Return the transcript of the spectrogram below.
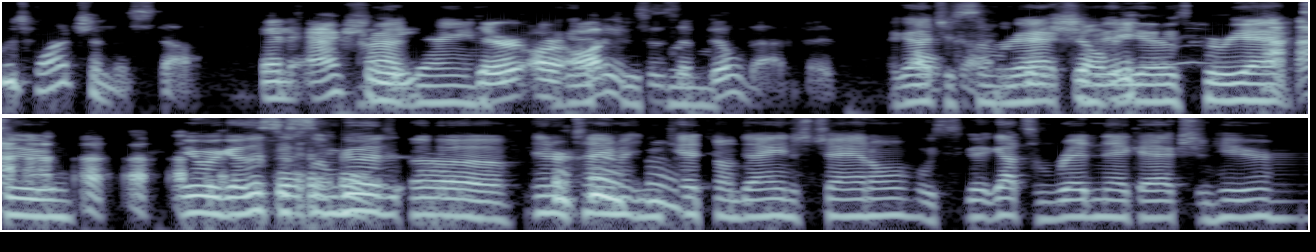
Who's watching this stuff? And actually, All right, there are got you audiences that build out of it. I got Oh, you God, some reaction videos to react to. Here we go. This is some good uh, entertainment you can catch on Dane's channel. We got some redneck action here.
